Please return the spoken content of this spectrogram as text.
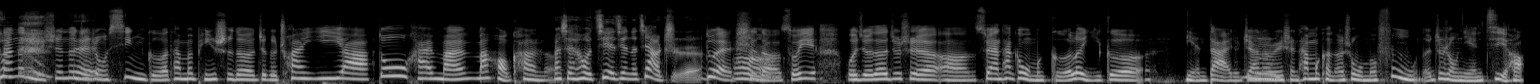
三个女生的 这种性格，她们平时的这个穿衣啊，都还蛮蛮好看的而。且还有借鉴的价值。对，是的，嗯所以我觉得就是呃，虽然他跟我们隔了一个。年代就 generation，、他们可能是我们父母的这种年纪哈，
